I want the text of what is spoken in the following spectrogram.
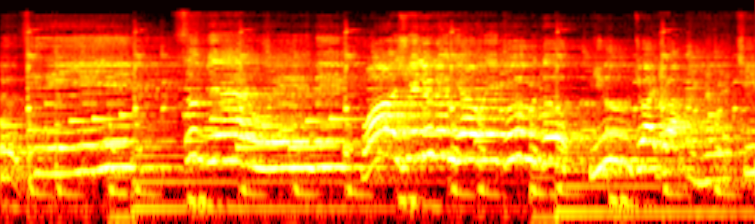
လို့ကြည်စွန့်ပြဲဝေသည်ဝါရွှေလူလူညာဝေဘူးသို့မြူးကြွကြွနှချီ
